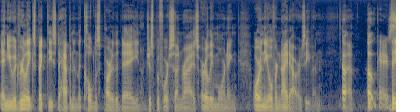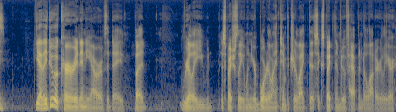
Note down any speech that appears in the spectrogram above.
and you would really expect these to happen in the coldest part of the day, you know, just before sunrise, early morning, or in the overnight hours even. Oh, uh, okay. They, yeah, they do occur at any hour of the day, but really, you would, especially when you're borderline temperature like this, expect them to have happened a lot earlier.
